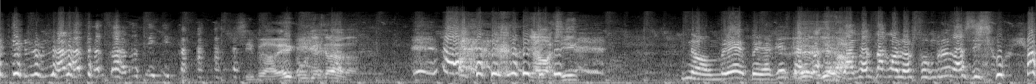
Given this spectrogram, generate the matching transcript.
metiendo una lata sardina. Sí, pero a ver, ¿cómo quieres que la haga? ¿Qué hago así? No, hombre, pero es que estás, Eh, estás hasta con los hombros así subidos.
